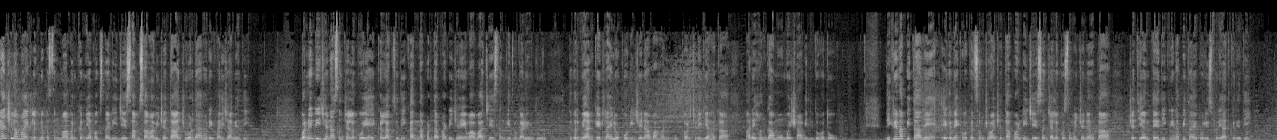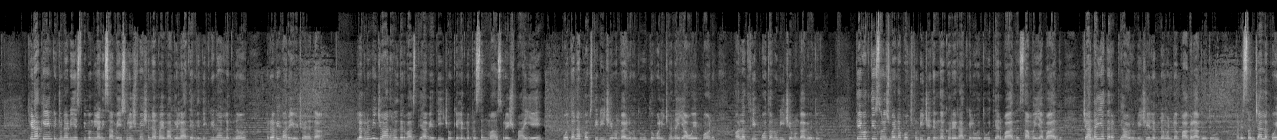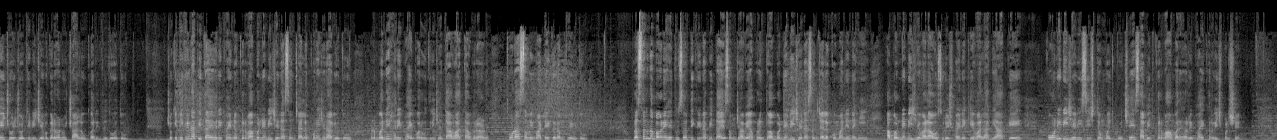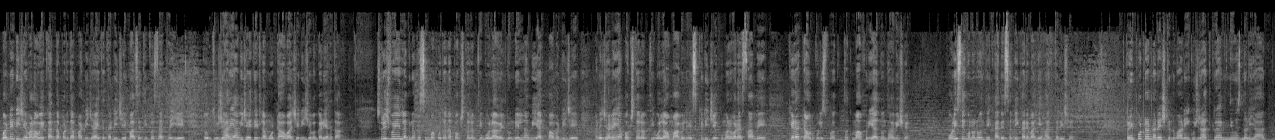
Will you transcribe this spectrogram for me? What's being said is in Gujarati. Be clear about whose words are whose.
Speaker 1: ખેડા એક લગ્ન પ્રસંગમાં વરકન્યા પક્ષના ડીજે સામસામા આવી જતા જોરદાર હરીફાઈ જામી હતી. બંને ડીજેના સંચાલકોએ એક કલાક સુધી કાનના પડદા ફાટી જાય એવા અવાજે સંગીત વગાડ્યું હતું. તે દરમિયાન કેટલાય લોકો ડીજેના વાહન ઉપર ચડી ગયા હતા અને હંગામો મચાવી દીધો હતો. દીકરીના પિતાને અનેક વખત સમજાવવા છતાં પણ ડીજે સંચાલકો સમજ્યા ન હતા. જેથી અંતે દીકરીના પિતાએ પોલીસ ફરિયાદ કરી હતી. ખેડા કેમ્પ જૂના ડીએસપી બંગલાની સામે સુરેશભાઈ શનાભાઈ વાઘેલા તેમની દીકરીના લગ્ન રવિવારે યોજાયા હતા. લગ્નની જાણ હલદરવાસથી આવી હતી. જોકે લગ્ન પ્રસંગમાં સુરેશભાઈએ પોતાના પક્ષથી ડીજે મંગાવેલું હતું, તો વળી જાનૈયાઓએ પણ અલગથી પોતાનું ડીજે મંગાવ્યું હતું. તે વખતે સુરેશભાઈના પક્ષનું ડીજે તેમના ઘરે રાખેલું હતું. ત્યારબાદ, સામૈયા બાદ જાનૈયા તરફથી આવેલું ડીજે લગ્ન મંડપ આગળ આવ્યું હતું અને સંચાલકોએ જોર જોરથી ડીજે વગાડવાનું ચાલુ કરી દીધું હતું. જોકે દીકરીના પિતાએ હરીફાઈ ન કરવા બંને ડીજેના સંચાલકોને જણાવ્યું હતું, પણ બંને હરીફાઈ પર ઉતરી જતા વાતાવરણ થોડા સમય માટે ગરમ થયું હતું. પ્રસંગના બગડે હેતુસર દીકરીના પિતાએ સમજાવ્યા, પરંતુ આ બંને ડીજેના સંચાલકો માન્ય નહીં. આ બંને ડીજેવાળાઓ સુરેશભાઈને કહેવા લાગ્યા કે કોની ડીજેની સિસ્ટમ મજબૂત છે સાબિત કરવા અમારે હરીફાઈ કરવી જ પડશે. બંને ડીજેવાળાઓએ કાનના પડદા ફાટી જાય તથા ડીજે પાસેથી પસાર થઈએ તો ધ્રુજારી આવી જાય તેટલા મોટા અવાજે ડીજે વગાડ્યા હતા. સુરેશભાઈએ લગ્ન પ્રસંગમાં પોતાના પક્ષ તરફથી બોલાવેલ ટુંડેલના વીઆર પાવર ડીજે અને જાણૈયા પક્ષ તરફથી બોલાવવામાં આવેલ એસકે ડીજે કુમારવાડા સામે ખેડા ટાઉન પોલીસ મથકમાં ફરિયાદ નોંધાવી છે. પોલીસે ગુનો નોંધી કાયદેસરની કાર્યવાહી હાથ ધરી છે. Reporter Naresh Ganwani, Gujarat crime news Nadiad.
